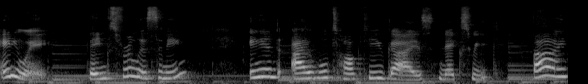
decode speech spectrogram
anyway, thanks for listening, and I will talk to you guys next week. Bye.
